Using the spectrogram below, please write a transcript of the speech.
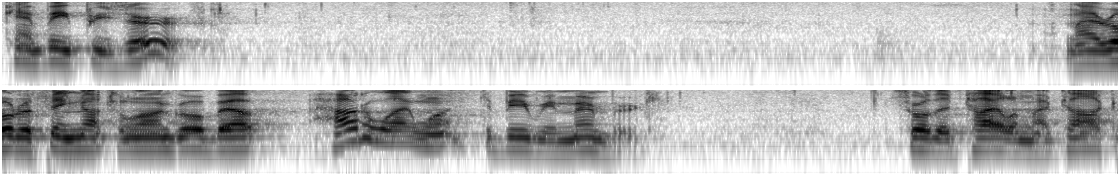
can be preserved. And I wrote a thing not too long ago about how do I want to be remembered? Sort of the title of my talk.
